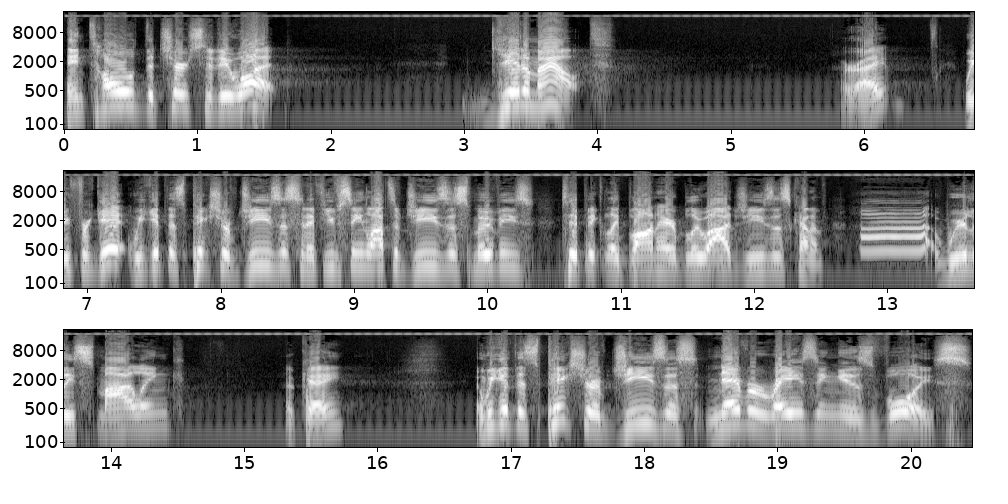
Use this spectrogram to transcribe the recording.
And told the church to do what? Get them out. All right? We forget, we get this picture of Jesus, and if you've seen lots of Jesus movies, typically blonde hair, blue eyed Jesus, kind of ah, weirdly smiling. Okay? And we get this picture of Jesus never raising his voice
